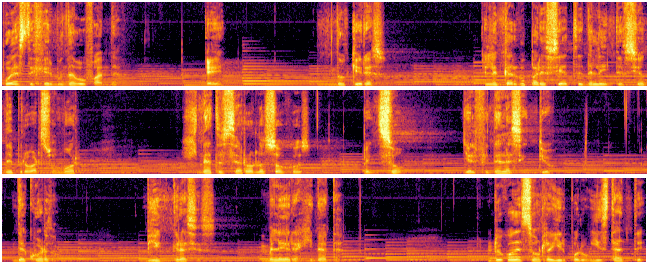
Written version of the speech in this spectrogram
¿Puedes tejerme una bufanda? ¿Eh? ¿No quieres? El encargo parecía tener la intención de probar su amor. Hinata cerró los ojos, pensó y al final asintió. De acuerdo. Bien, gracias. Me alegra, Hinata. Luego de sonreír por un instante,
